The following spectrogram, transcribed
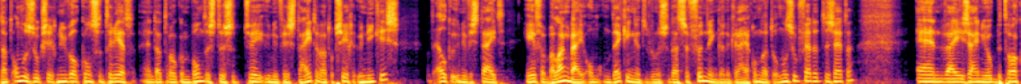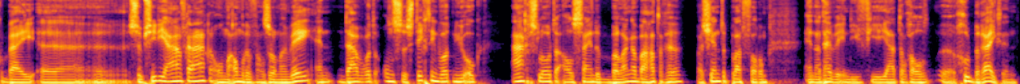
dat onderzoek zich nu wel concentreert. En dat er ook een bond is tussen twee universiteiten, wat op zich uniek is. Want elke universiteit heeft er belang bij om ontdekkingen te doen, zodat ze funding kunnen krijgen om dat onderzoek verder te zetten. En wij zijn nu ook betrokken bij eh, eh, subsidieaanvragen, onder andere van Zon W. En daar wordt onze stichting wordt nu ook aangesloten als zijnde belangenbehartige patiëntenplatform. En dat hebben we in die vier jaar toch al eh, goed bereikt. En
